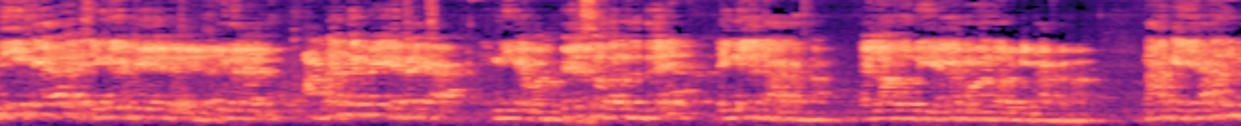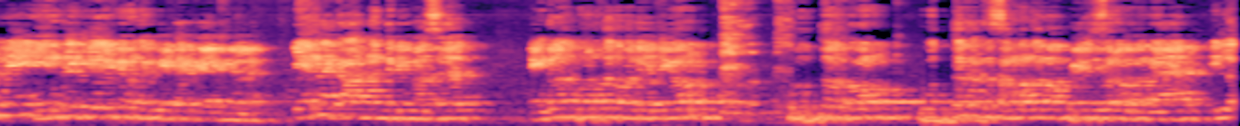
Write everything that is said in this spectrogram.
நீங்க எங்களுக்கு இத அடங்கமே எதையா நீங்க பேச வந்தது எங்களுக்காக தான் எல்லா ஒரு ஏழை மாணவர்களுக்காக தான் நாங்க யாருமே எந்த கேள்வியும் உங்க கிட்ட கேட்கல. என்ன காரணம் தெரியுமா சார் எங்களை பொறுத்த வரைக்கும் புத்தகம் புத்தகத்தை சம்பந்தமா பேசுறவங்க இல்ல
